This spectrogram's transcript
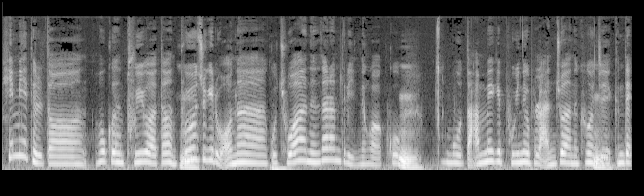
힘이 들던 혹은 부유하던 음. 보여주기를 원하고 좋아하는 사람들이 있는 것 같고. 음. 뭐 남에게 보이는 걸 별로 안 좋아하는 그건 이제 음. 근데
